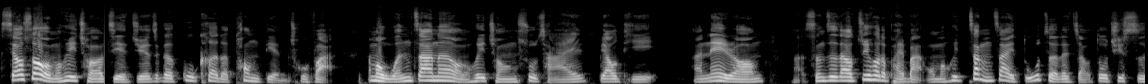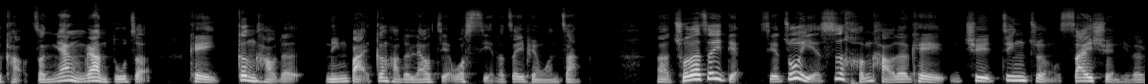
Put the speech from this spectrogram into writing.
销售我们会从解决这个顾客的痛点出发，那么文章呢，我们会从素材、标题。啊，内容啊，甚至到最后的排版，我们会站在读者的角度去思考，怎样让读者可以更好的明白、更好的了解我写的这一篇文章。啊，除了这一点，写作也是很好的，可以去精准筛选你的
